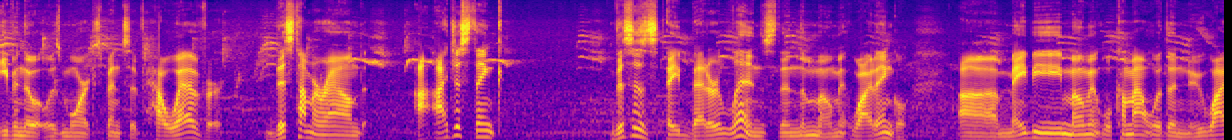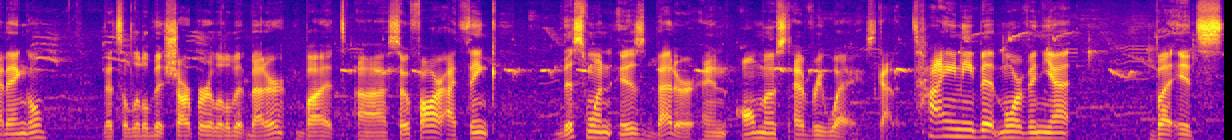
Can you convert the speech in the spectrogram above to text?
even though it was more expensive. However, this time around, I, I just think this is a better lens than the Moment wide angle. Uh, maybe Moment will come out with a new wide angle that's a little bit sharper, a little bit better, but uh, so far I think this one is better in almost every way. It's got a tiny bit more vignette, but it's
